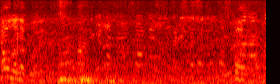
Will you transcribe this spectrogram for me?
حول ولا قوة إلا بالله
